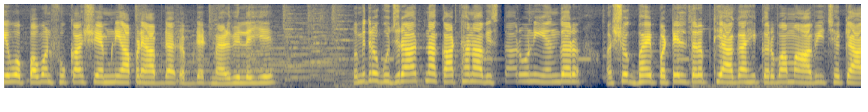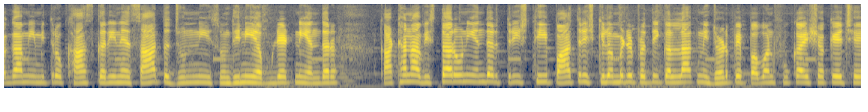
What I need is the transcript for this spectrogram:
કેવો પવન ફૂંકાશે એમની આપણે અપડેટ મેળવી લઈએ. તો મિત્રો, ગુજરાતના કાંઠાના વિસ્તારોની અંદર અશોકભાઈ પટેલ તરફથી આગાહી કરવામાં આવી છે કે આગામી મિત્રો, ખાસ કરીને સાત જૂનની સુધીની અપડેટની અંદર કાંઠાના વિસ્તારોની અંદર ત્રીસથી પાંત્રીસ કિલોમીટર પ્રતિ કલાકની ઝડપે પવન ફૂંકાઈ શકે છે.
